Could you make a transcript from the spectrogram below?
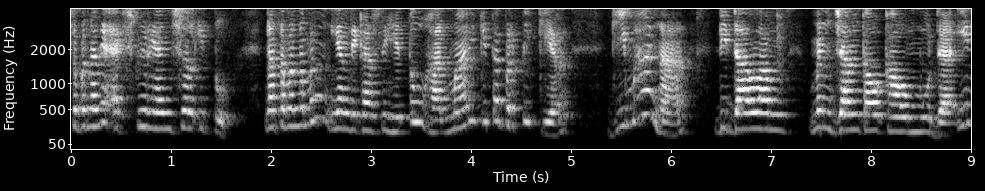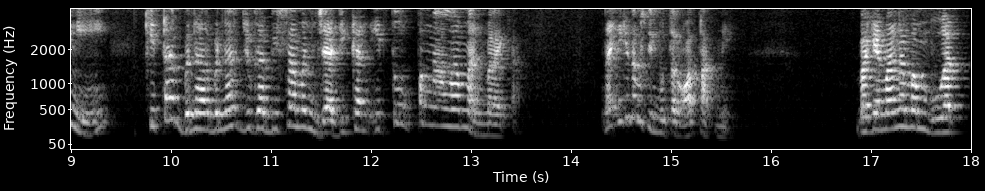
sebenarnya experiential itu. Nah teman-teman yang dikasihi Tuhan, mari kita berpikir gimana di dalam menjangkau kaum muda ini kita benar-benar juga bisa menjadikan itu pengalaman mereka. Nah ini kita mesti muter otak nih. Bagaimana membuat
